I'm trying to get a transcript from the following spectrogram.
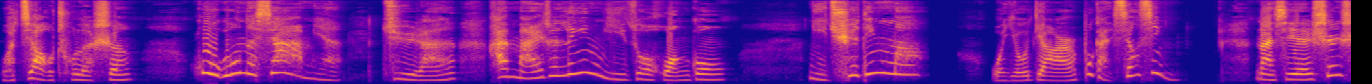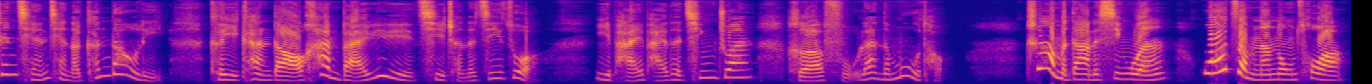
我叫出了声。故宫的下面居然还埋着另一座皇宫，你确定吗？我有点儿不敢相信。那些深深浅浅的坑道里，可以看到汉白玉砌成的基座，一排排的青砖和腐烂的木头。这么大的新闻，我怎么能弄错？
